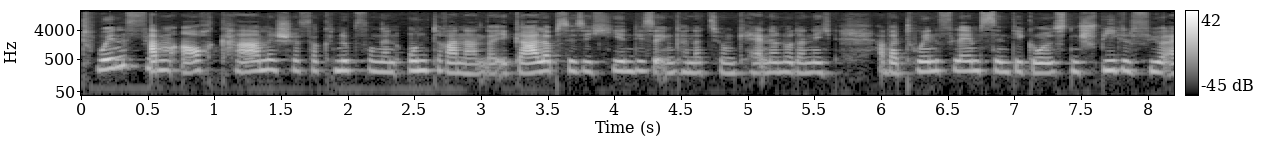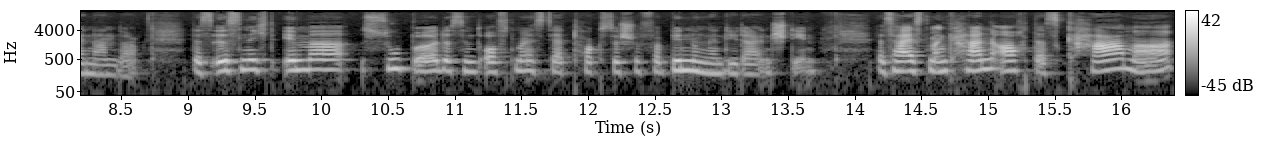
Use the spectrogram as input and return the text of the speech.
Twin Flames haben auch karmische Verknüpfungen untereinander, egal ob sie sich hier in dieser Inkarnation kennen oder nicht. Aber Twin Flames sind die größten Spiegel füreinander. Das ist nicht immer super, das sind oftmals sehr toxische Verbindungen, die da entstehen. Das heißt, man kann auch das Karma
